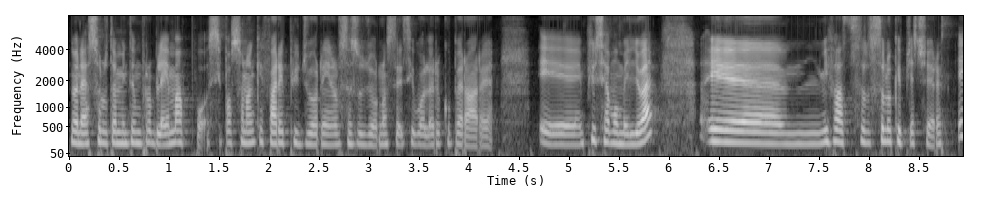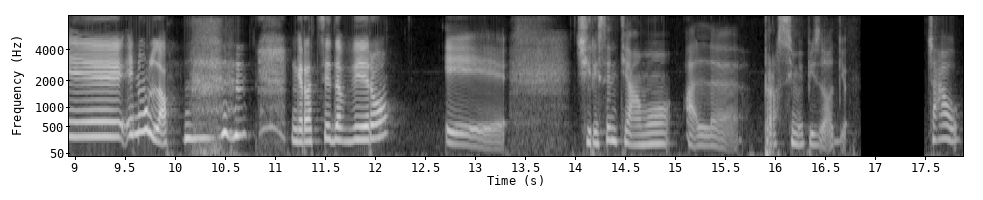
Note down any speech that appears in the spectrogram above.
non è assolutamente un problema, può, si possono anche fare più giorni nello stesso giorno se si vuole recuperare, e più siamo meglio è. E, um, mi fa solo che piacere. E, e nulla, grazie davvero e ci risentiamo al prossimo episodio. Ciao!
